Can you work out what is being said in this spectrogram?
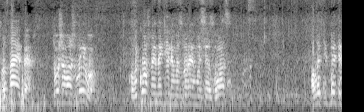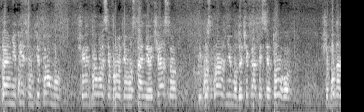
Ви знаєте, дуже важливо, коли кожної неділі ми збираємося з вас, але підбити певні підсумки тому, що відбулося протягом останнього часу, і по-справжньому дочекатися того, що буде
